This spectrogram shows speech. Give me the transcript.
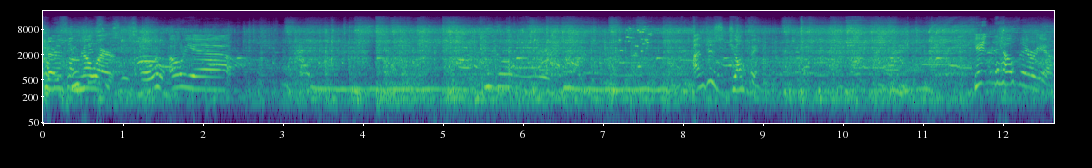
Coming from nowhere. is his home. Oh yeah. I'm just jumping. Get in the health area.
